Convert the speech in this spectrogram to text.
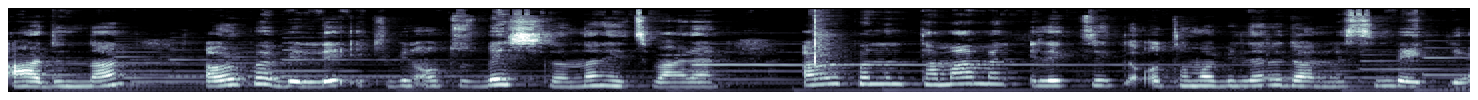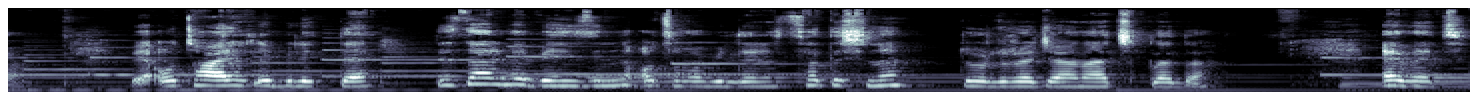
Ardından Avrupa Birliği 2035 yılından itibaren Avrupa'nın tamamen elektrikli otomobillere dönmesini bekliyor ve o tarihle birlikte dizel ve benzinli otomobillerin satışını durduracağını açıkladı. Evet,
